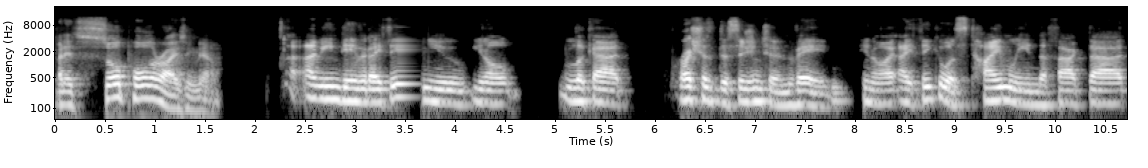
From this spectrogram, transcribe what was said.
but it's so polarizing now. I mean, David, I think you you know look at Russia's decision to invade. You know, I, I think it was timely in the fact that,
